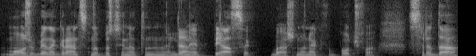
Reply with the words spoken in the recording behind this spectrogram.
може би на граница на пустината, не, да. не пясък, баш на някаква почва среда.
